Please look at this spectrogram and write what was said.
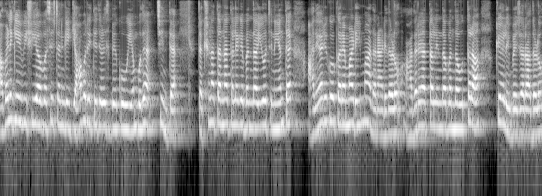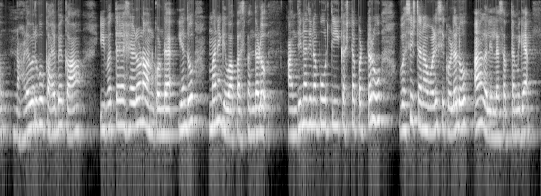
ಅವಳಿಗೆ ಈ ವಿಷಯ ವಸಿಷ್ಠನಿಗೆ ಯಾವ ರೀತಿ ತಿಳಿಸಬೇಕು ಎಂಬುದೇ ಚಿಂತೆ. ತಕ್ಷಣ ತನ್ನ ತಲೆಗೆ ಬಂದ ಯೋಚನೆಯಂತೆ ಅದ್ಯಾರಿಗೂ ಕರೆ ಮಾಡಿ ಮಾತನಾಡಿದಳು. ಆದರೆ ಅತ್ತಲಿಂದ ಬಂದ ಉತ್ತರ ಕೇಳಿ ಬೇಜಾರಾದಳು. ನಾಳೆವರೆಗೂ ಕಾಯಬೇಕಾ? ಇವತ್ತೇ ಹೇಳೋಣ ಅಂದ್ಕೊಂಡೆ ಎಂದು ಮನೆಗೆ ವಾಪಸ್ ಬಂದಳು. ಅಂದಿನ ದಿನ ಪೂರ್ತಿ ಕಷ್ಟಪಟ್ಟರೂ ವಸಿಷ್ಠನ ಒಳಿಸಿಕೊಳ್ಳಲು ಆಗಲಿಲ್ಲ ಸಪ್ತಮಿಗೆ.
